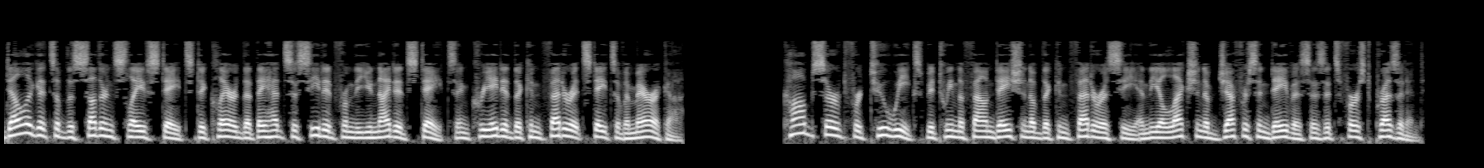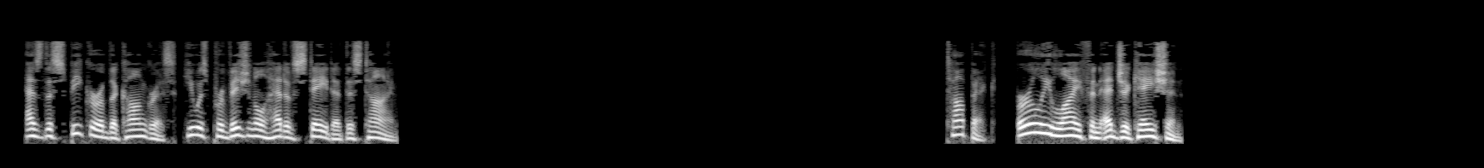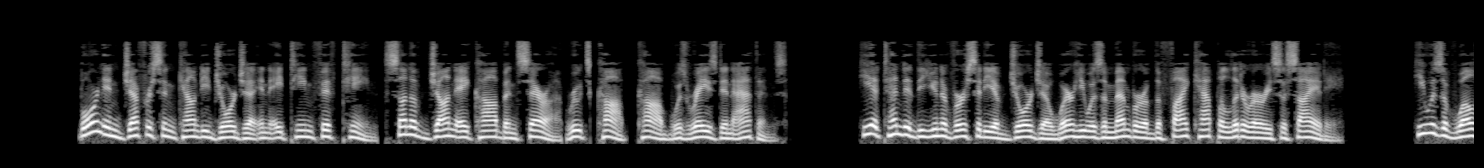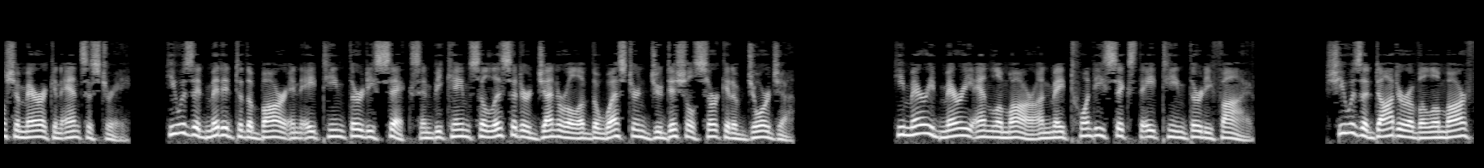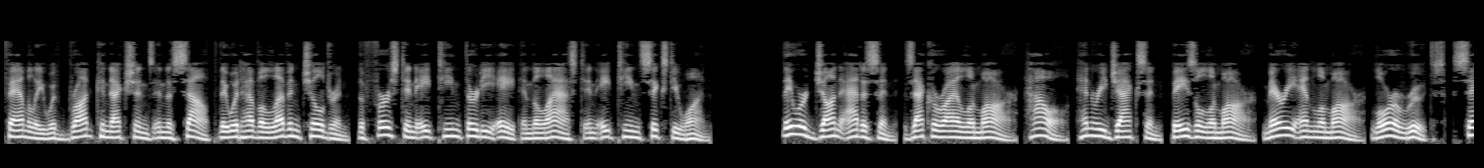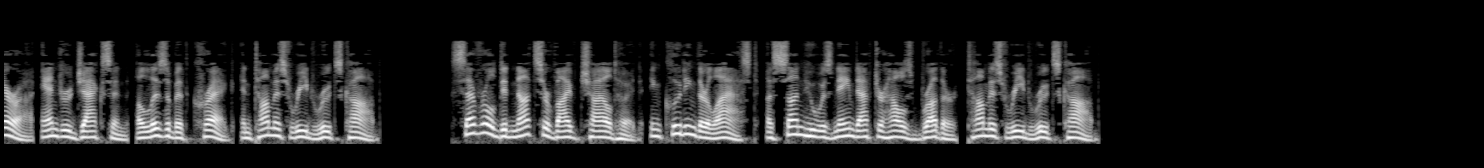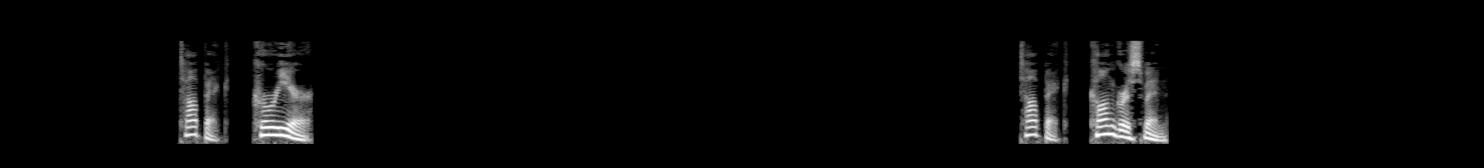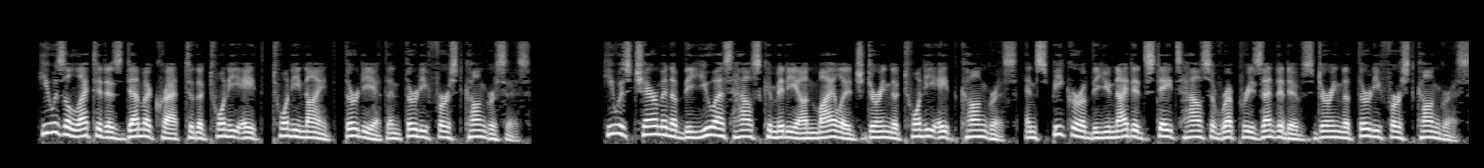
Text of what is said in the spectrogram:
Delegates of the Southern slave states declared that they had seceded from the United States and created the Confederate States of America. Cobb served for two weeks between the foundation of the Confederacy and the election of Jefferson Davis as its first president. As the Speaker of the Congress, he was provisional head of state at this time. Early life and education Born in Jefferson County, Georgia in 1815, son of John A. Cobb and Sarah Roots Cobb, Cobb was raised in Athens. He attended the University of Georgia where he was a member of the Phi Kappa Literary Society. He was of Welsh American ancestry. He was admitted to the bar in 1836 and became Solicitor General of the Western Judicial Circuit of Georgia. He married Mary Ann Lamar on May 26, 1835. She was a daughter of a Lamar family with broad connections in the South they would have eleven children, the first in 1838 and the last in 1861. They were John Addison, Zachariah Lamar, Howell, Henry Jackson, Basil Lamar, Mary Ann Lamar, Laura Roots, Sarah, Andrew Jackson, Elizabeth Craig, and Thomas Reed Roots Cobb. Several did not survive childhood, including their last, a son who was named after Howell's brother, Thomas Reed Roots Cobb. Career Congressman He was elected as Democrat to the 28th, 29th, 30th and 31st Congresses. He was chairman of the U.S. House Committee on Mileage during the 28th Congress, and Speaker of the United States House of Representatives during the 31st Congress.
